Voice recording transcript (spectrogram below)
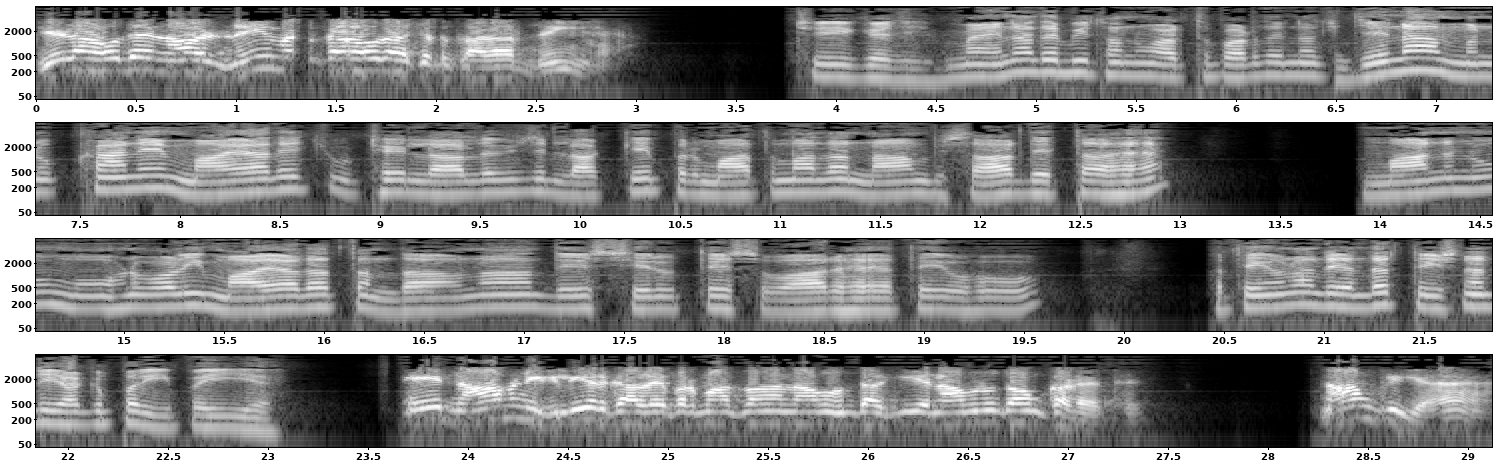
ਜਿਹੜਾ ਉਹਦੇ ਨਾਲ ਨਹੀਂ ਮਿਲਦਾ ਉਹਦਾ ਛੁਟਕਾਰਾ ਨਹੀਂ ਹੈ। ਠੀਕ ਹੈ ਜੀ। ਮੈਂ ਇਹਨਾਂ ਦੇ ਵੀ ਤੁਹਾਨੂੰ ਅਰਥ ਪੜ੍ਹ ਦੇਣਾ ਜਿਨ੍ਹਾਂ ਮਨੁੱਖਾਂ ਨੇ ਮਾਇਆ ਦੇ ਝੂਠੇ ਲਾਲ ਵਿੱਚ ਲੱਗ ਕੇ ਪ੍ਰਮਾਤਮਾ ਦਾ ਨਾਮ ਵਿਸਾਰ ਦਿੱਤਾ ਹੈ ਮਨ ਨੂੰ ਮੋਹਣ ਵਾਲੀ ਮਾਇਆ ਦਾ ਧੰਦਾ ਉਹਨਾਂ ਦੇ ਸਿਰ ਉੱਤੇ ਸਵਾਰ ਹੈ ਤੇ ਉਹ ਅਤੇ ਉਹਨਾਂ ਦੇ ਅੰਦਰ ਤ੍ਰਿਸ਼ਨਾ ਦੀ ਅੱਗ ਭਰੀ ਪਈ ਹੈ। ਇਹ ਨਾਮ ਨਹੀਂ ਕਲੀਅਰ ਕਰ ਰਹੇ ਪਰਮਾਤਮਾ ਦਾ ਨਾਮ ਹੁੰਦਾ ਕੀ ਹੈ? ਨਾਮ ਨੂੰ ਤਾਂ ਘੜ ਇੱਥੇ। ਨਾਮ ਕੀ ਹੈ?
